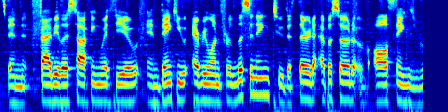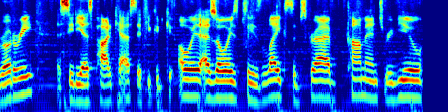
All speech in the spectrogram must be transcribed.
It's been fabulous talking with you. And thank you, everyone, for listening to the third episode of All Things Rotary a CDS podcast. If you could always, as always, please like, subscribe, comment, review,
